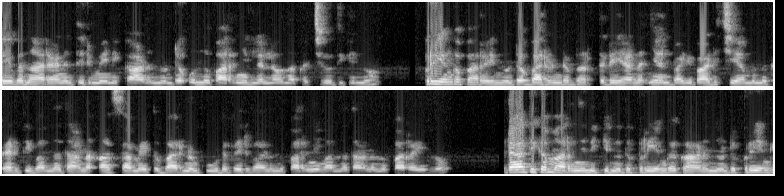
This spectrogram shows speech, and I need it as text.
ദേവനാരായണൻ തിരുമേനി കാണുന്നുണ്ട്. ഒന്ന് പറഞ്ഞില്ലല്ലോ എന്നൊക്കെ ചോദിക്കുന്നു. പ്രിയങ്ക പറയുന്നുണ്ട് വരുണിന്റെ ബർത്ത്ഡേ ആണ്. ഞാൻ വഴിപാട് ചെയ്യാമെന്ന് കരുതി വന്നതാണ്. ആ സമയത്ത് വരണം കൂടെ വരുവാണെന്ന് പറഞ്ഞു വന്നതാണെന്ന് പറയുന്നു. രാധിക മറിഞ്ഞു നിൽക്കുന്നത് പ്രിയങ്ക കാണുന്നുണ്ട്. പ്രിയങ്ക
